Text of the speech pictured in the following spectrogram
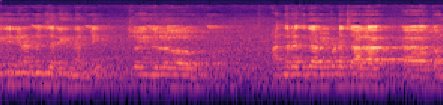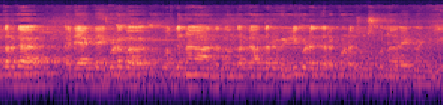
ఇది నిన్న జరిగిందండి. సో ఇందులో అందరు అధికారులు కూడా చాలా తొందరగా రియాక్ట్ అయ్యి కూడా పొద్దున అంత తొందరగా అందరూ వెళ్ళి కూడా జరగకుండా చూసుకున్నారు అటువంటివి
